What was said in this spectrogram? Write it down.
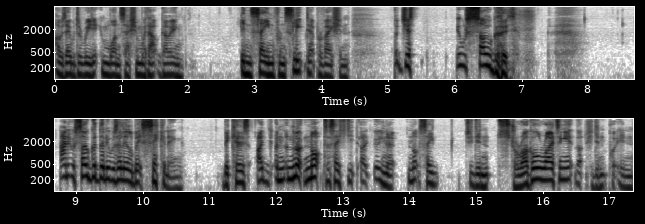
I was able to read it in one session without going insane from sleep deprivation. But just it was so good. And it was so good that it was a little bit sickening because I and look not to say she, you know not to say she didn't struggle writing it that she didn't put in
